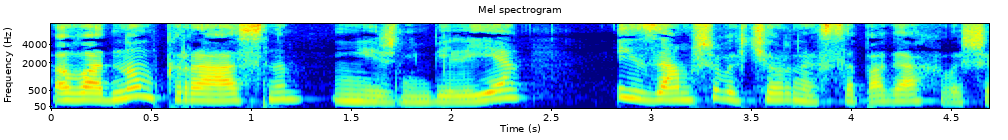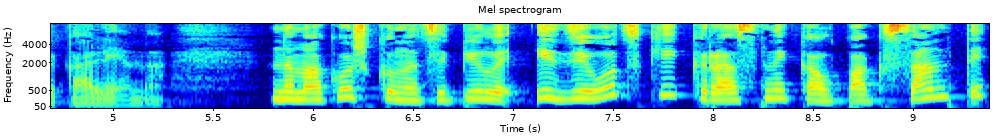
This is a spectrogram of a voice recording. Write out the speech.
в одном красном нижнем белье и замшевых черных сапогах выше колена. На макушку нацепила идиотский красный колпак Санты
